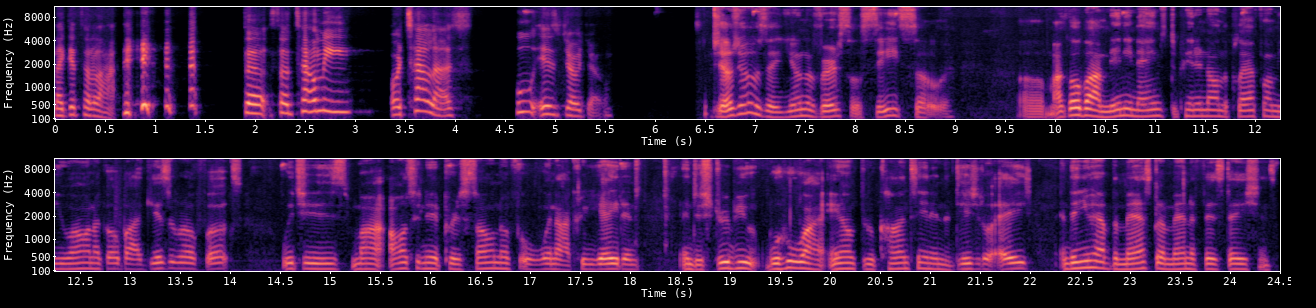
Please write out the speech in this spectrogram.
like it's a lot. so, so tell me or tell us who is JoJo? JoJo is a universal seed sower. Um, I go by many names depending on the platform you're on. I go by Gizero Phukz, which is my alternate persona for when I create and, and distribute who I am through content in the digital age. And then you have the Master Manifestations.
